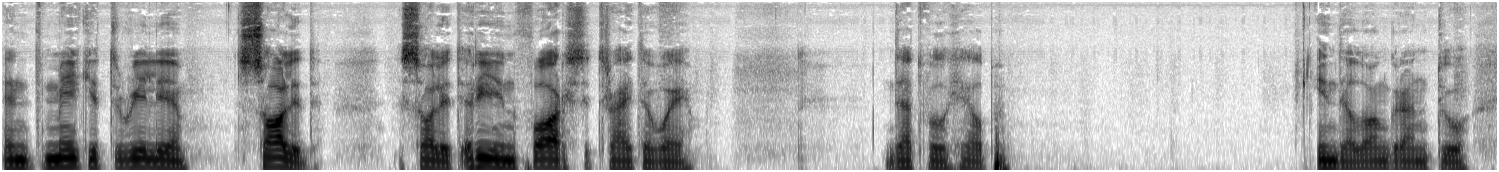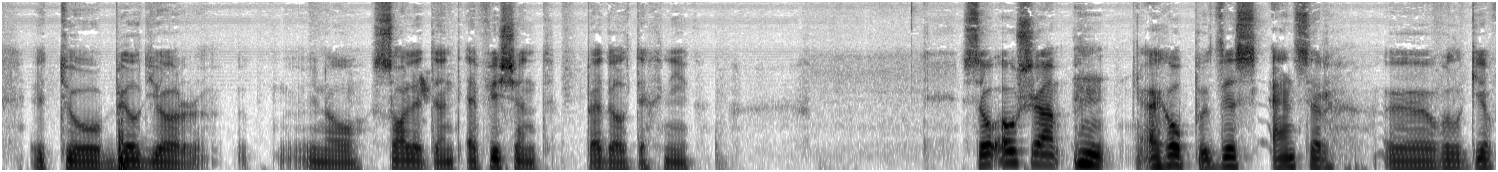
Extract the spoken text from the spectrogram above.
and make it really solid, solid, reinforce it right away. That will help in the long run to to build your you know solid and efficient pedal technique. So Ausra i hope this answer uh, will give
